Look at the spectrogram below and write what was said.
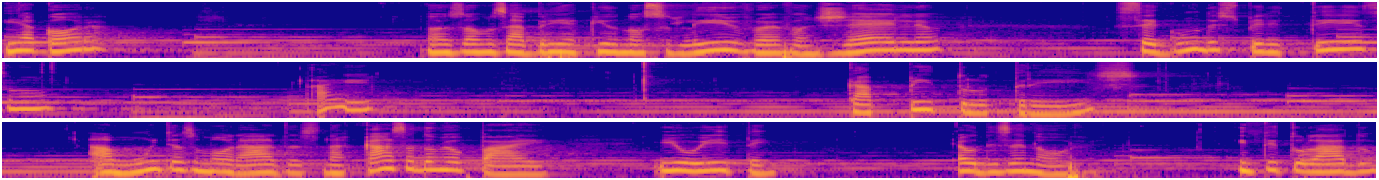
E agora, nós vamos abrir aqui o nosso livro, o Evangelho, segundo o Espiritismo. Tá aí. Capítulo 3. Há muitas moradas na casa do meu pai, e o item é o 19, intitulado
